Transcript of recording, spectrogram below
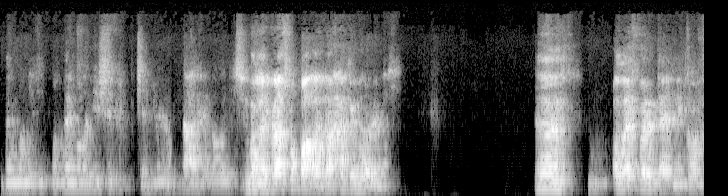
Наймолодіші Так, наймолодіший. Ну, якраз попали, да, в категорію. Е, Олег Веретельніков.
